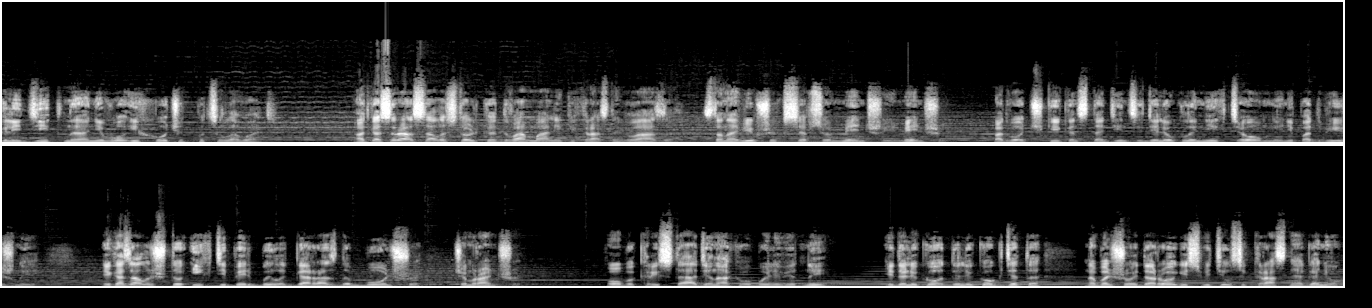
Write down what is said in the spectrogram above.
глядит на него и хочет поцеловать. От костра осталось только два маленьких красных глаза, становившихся все меньше и меньше. Подводчики и Константин сидели около них темные, неподвижные, и казалось, что их теперь было гораздо больше, чем раньше. Оба креста одинаково были видны, и далеко-далеко где-то на большой дороге светился красный огонек.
